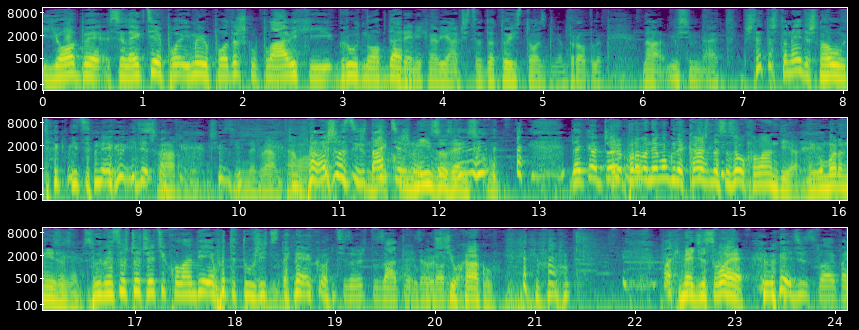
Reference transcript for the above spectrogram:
I obe selekcije po, imaju podršku plavih i grudno obdarenih navijačica, da to je isto ozbiljan problem. Da, mislim, eto, šteta što ne ideš na ovu utakmicu, nego ideš Stvarno, idem da gledam tamo Našao si šta ćeš nizozemsku. da kao Prvo, čovjek prvo ne mogu da kažem da se zove Holandija, nego moram nizozemsku. Tu ne znaš što će reći Holandija, evo te tužit ćete neko, će završiti u zatvoru. Završit ću u Hagu. Pa- Među svoje. među svoje, pa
